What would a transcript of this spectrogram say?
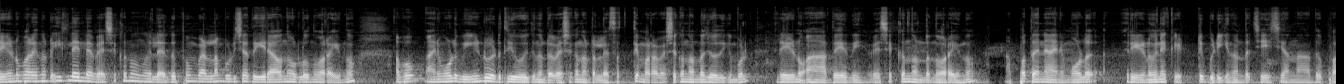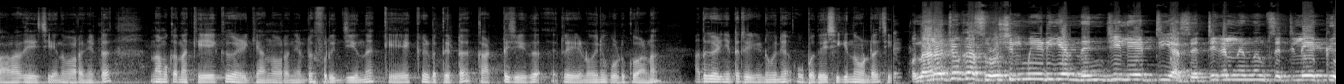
രേണു പറയുന്നുണ്ട് ഇല്ല ഇല്ല വിശക്കുന്നൊന്നുമില്ല. ഇതിപ്പം വെള്ളം പിടിച്ചാൽ തീരാവുന്നേ ഉള്ളൂ എന്ന് പറയുന്നു. അപ്പോൾ അനുമോൾ വീണ്ടും എടുത്ത് ചോദിക്കുന്നുണ്ട് വിശക്കുന്നുണ്ടല്ലേ? സത്യം പറ വിശക്കുന്നുണ്ടോ? ചോദിക്കുമ്പോൾ രേണു ആ അതെ നീ വിശക്കുന്നുണ്ടെന്ന് പറയുന്നു. അപ്പോൾ തന്നെ അനുമോൾ രേണുവിനെ കെട്ടിപ്പിടിക്കുന്നുണ്ട്. ചേച്ചി എന്നാൽ അത് പറ ചേച്ചി എന്ന് പറഞ്ഞിട്ട് നമുക്കെന്നാൽ കേക്ക് കഴിക്കാമെന്ന് പറഞ്ഞിട്ട് ഫ്രിഡ്ജിൽ നിന്ന് കേക്ക് എടുത്തിട്ട് കട്ട് ചെയ്ത് രേണുവിന് കൊടുക്കുവാണ്. അത് കഴിഞ്ഞിട്ട് രേണുവിന് ഉപദേശിക്കുന്നുണ്ട് ഒന്നാലോചിക്കുക സോഷ്യൽ മീഡിയ നെഞ്ചിലേറ്റിയ സെറ്റുകളിൽ നിന്നും സെറ്റിലേക്ക്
